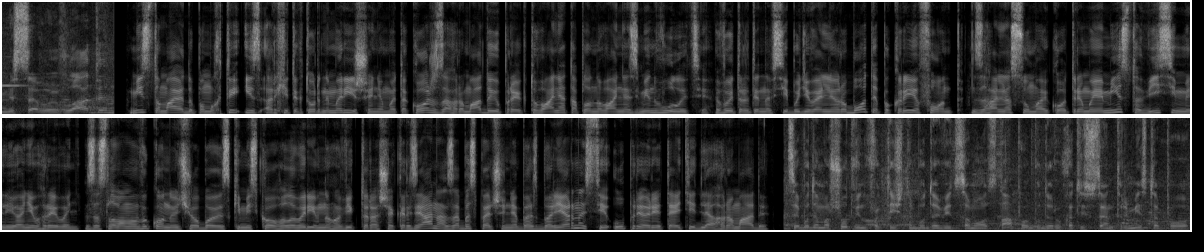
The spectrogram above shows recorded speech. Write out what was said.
місцевої влади. Місто має допомогти із архітектурними рішеннями, також за громадою проєктування та планування змін вулиці. Витрати на всі будівельні роботи покриє фонд. Загальна сума, яку отримує місто, 8 мільйонів гривень. За словами виконуючого обов'язки міського голови рівного Віктора Шекерзяна, забезпечення безбар'єрності у пріоритеті для громади. Це буде маршрут, він фактично буде від самого ЦНАПу, буде рухатись в центр міста по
